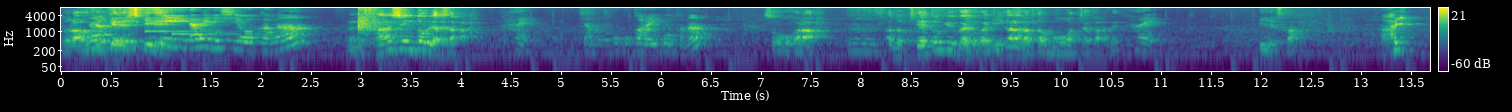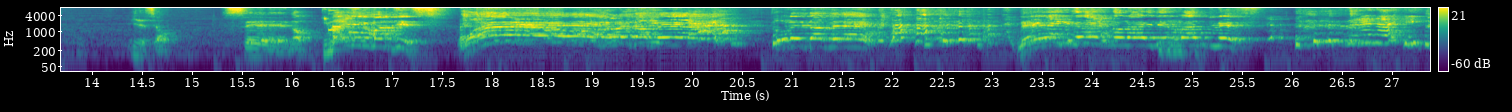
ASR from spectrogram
ドラフト形式誰にしようかな？うん三振取るやつだから。はい。じゃあもうここから行こうかな。そこから、あと規定投球回とかに行かなかったらもう終わっちゃうからね。はい。いいですか？はい。いいですよ。せーの。今。ライデル・マルティネス。わーい取れたぜ取れたぜ念願のライデル・マルティネス。ぶれない。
